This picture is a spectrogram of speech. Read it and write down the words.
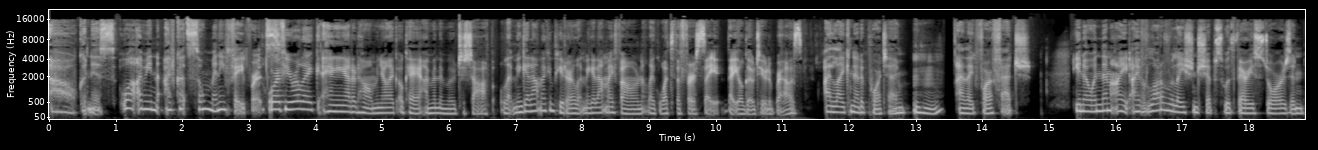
oh goodness. Well, I mean, I've got so many favorites. Or if you were like hanging out at home and you're like, okay, I'm in the mood to shop. Let me get out my computer. Let me get out my phone. Like, what's the first site that you'll go to to browse? I like Net-a-Porter. Mm-hmm. I like Farfetch. You know, and then I, I have a lot of relationships with various stores and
